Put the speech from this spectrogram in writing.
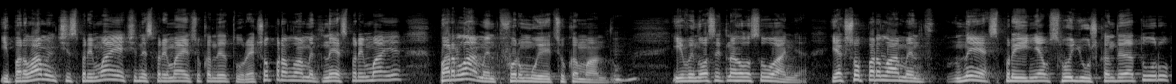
І парламент чи сприймає, чи не сприймає цю кандидатуру. Якщо парламент не сприймає, парламент формує цю команду і виносить на голосування. Якщо парламент не сприйняв свою ж кандидатуру,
